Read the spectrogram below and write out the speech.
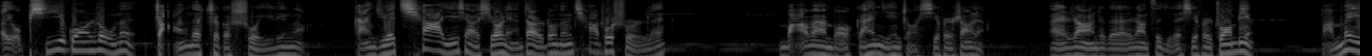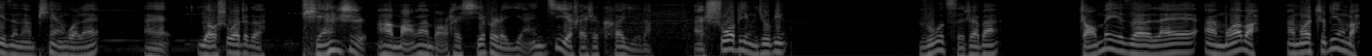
哎呦，皮光肉嫩，长得这个水灵啊！感觉掐一下小脸蛋都能掐出水来。马万宝赶紧找媳妇儿商量，哎，让这个让自己的媳妇儿装病，把妹子呢骗过来。哎，要说这个田氏啊，马万宝他媳妇儿的演技还是可以的。哎，说病就病。如此这般，找妹子来按摩吧，按摩治病吧。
